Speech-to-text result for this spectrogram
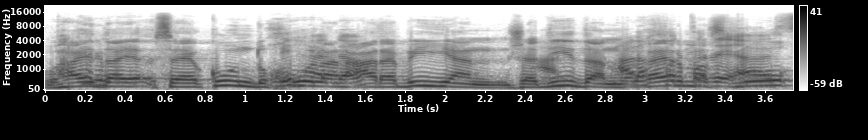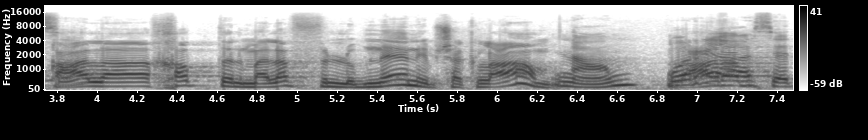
وهذا سيكون دخولا بهدف. عربيا جديدا وغير مسبوق على خط الملف اللبناني بشكل عام. نعم. والرئاسة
